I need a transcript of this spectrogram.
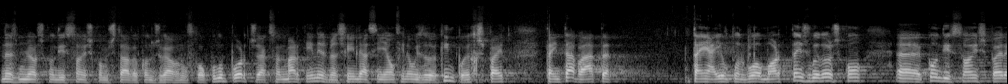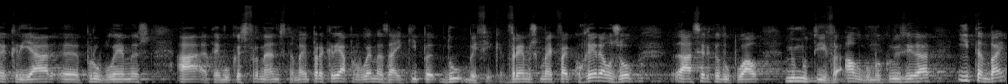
nas melhores condições como estava quando jogava no Futebol do Porto, Jackson Martínez, mas que ainda assim é um finalizador que impõe respeito, tem Tabata, tem Ailton Boa Morte, tem jogadores com uh, condições para criar uh, problemas, há até Lucas Fernandes também, para criar problemas à equipa do Benfica. Veremos como é que vai correr, é um jogo acerca do qual me motiva alguma curiosidade e também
